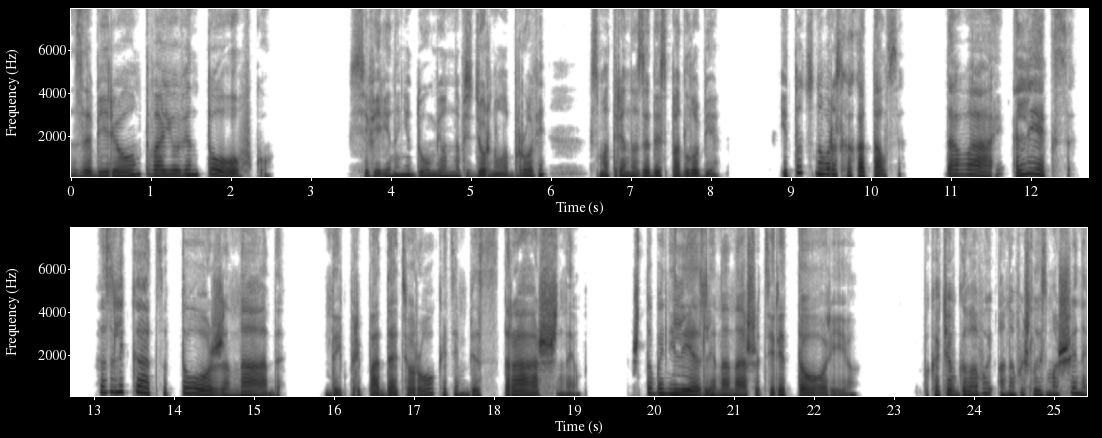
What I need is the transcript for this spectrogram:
Заберем твою винтовку. Северина недоуменно вздернула брови, смотря на Зеда из-под лобья. И тот снова расхохотался. «Давай, Алекса, развлекаться тоже надо, да и преподать урок этим бесстрашным, чтобы не лезли на нашу территорию». Покачав головой, она вышла из машины,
